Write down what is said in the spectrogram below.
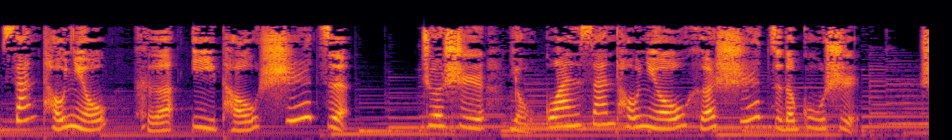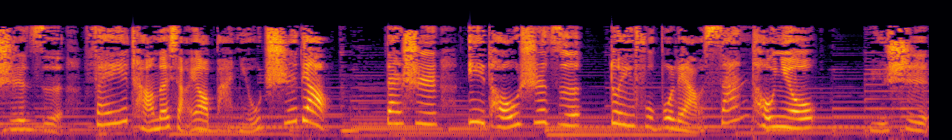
《三头牛和一头狮子》，这是有关三头牛和狮子的故事。狮子非常的想要把牛吃掉，但是一头狮子对付不了三头牛，于是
